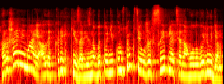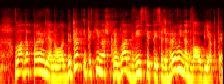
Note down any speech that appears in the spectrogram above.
Грошей немає, але крихкі залізнобетонні конструкції вже сипляться на голови людям. Влада переглянула бюджет і таки нашкребла 200 тисяч гривень на два об'єкти.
